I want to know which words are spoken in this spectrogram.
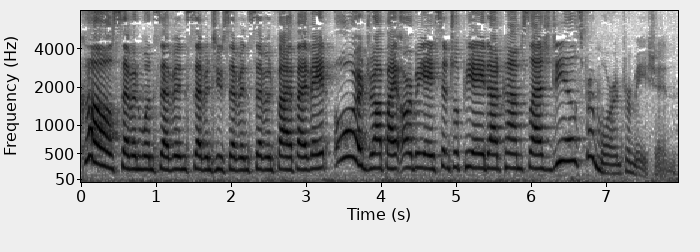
Call 717-727-7558 or drop by rbacentralpa.com slash deals for more information.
